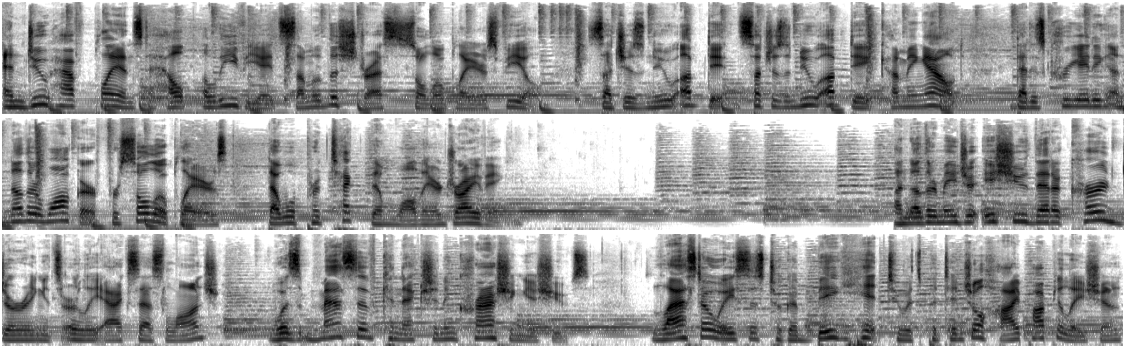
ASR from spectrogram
and do have plans to help alleviate some of the stress solo players feel, such as new update such as a new update coming out that is creating another walker for solo players that will protect them while they are driving. Another major issue that occurred during its early access launch was massive connection and crashing issues. Last Oasis took a big hit to its potential high population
